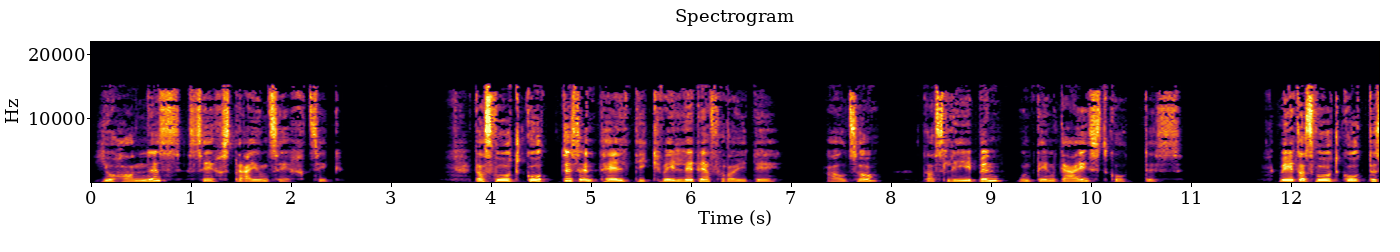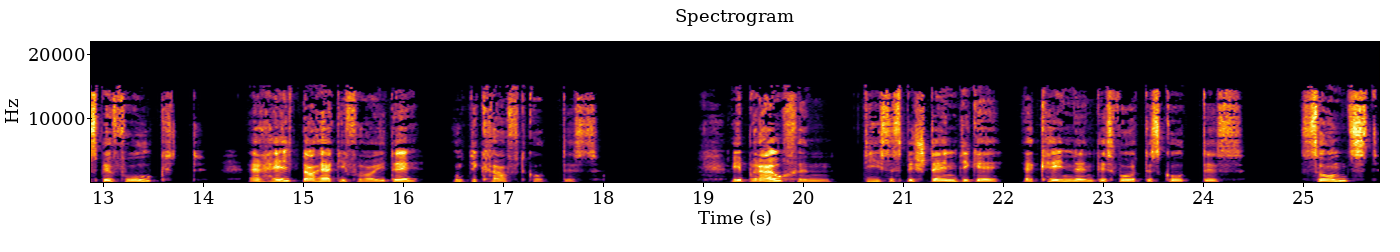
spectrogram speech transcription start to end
Johannes 6,63 Das Wort Gottes enthält die Quelle der Freude, also das Leben und den Geist Gottes. Wer das Wort Gottes befolgt, erhält daher die Freude und die Kraft Gottes. Wir brauchen dieses beständige Erkennen des Wortes Gottes, sonst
